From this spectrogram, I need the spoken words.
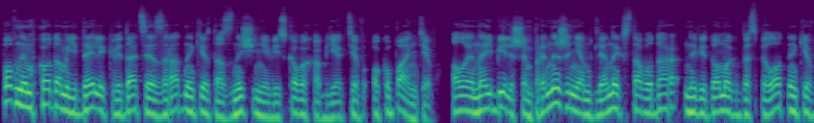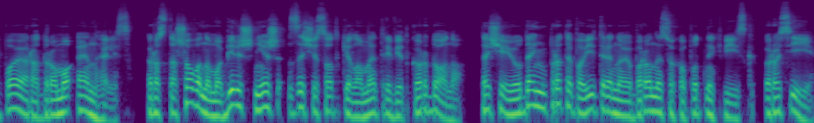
Повним ходом йде ліквідація зрадників та знищення військових об'єктів окупантів. Але найбільшим приниженням для них став удар невідомих безпілотників по аеродрому Енгельс, розташованому більш ніж за 600 кілометрів від кордону, та ще й у день протиповітряної оборони сухопутних військ Росії.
